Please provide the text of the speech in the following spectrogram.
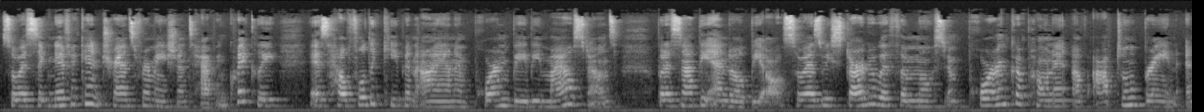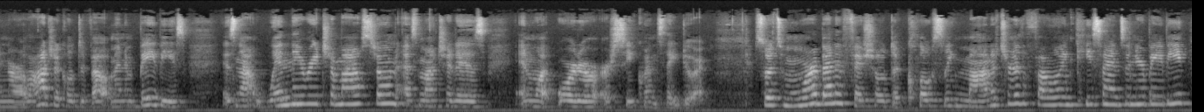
So, as significant transformations happen quickly, it's helpful to keep an eye on important baby milestones, but it's not the end all be all. So, as we started with the most important component of optimal brain and neurological development in babies is not when they reach a milestone as much it is in what order or sequence they do it. So, it's more beneficial to closely monitor the following key signs in your baby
